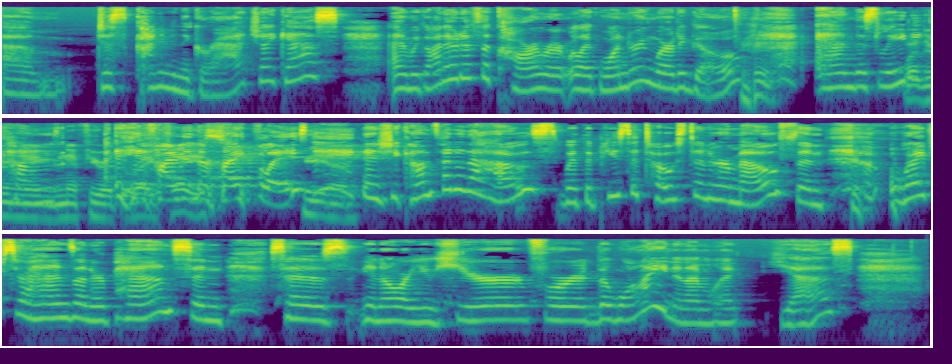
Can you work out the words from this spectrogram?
um, just kind of in the garage, I guess. And we got out of the car. We're, we're like wondering where to go. and this lady Wondering comes. if you're at the right I'm in the right place. Yeah. And she comes out of the house with a piece of toast in her mouth and wipes her hands on her pants and says, You know, are you here for the wine? And I'm like, Yes.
